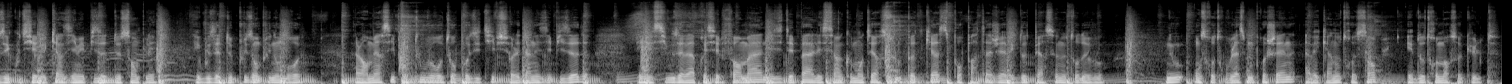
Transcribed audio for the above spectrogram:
Vous écoutiez le 15e épisode de Samplé et vous êtes de plus en plus nombreux. Alors merci pour tous vos retours positifs sur les derniers épisodes et si vous avez apprécié le format, n'hésitez pas à laisser un commentaire sous le podcast pour partager avec d'autres personnes autour de vous. Nous, on se retrouve la semaine prochaine avec un autre sample et d'autres morceaux cultes.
